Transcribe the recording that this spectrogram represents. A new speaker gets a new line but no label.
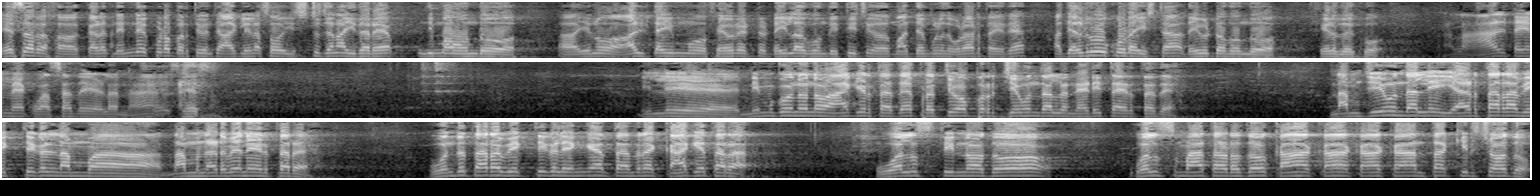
Yes sir ಕಳೆದ ನಿನ್ನೆ ಕೂಡ ಬರ್ತೀವಿ ಅಂತ ಆಗ್ಲಿಲ್ಲ. ಸೊ ಇಷ್ಟು ಜನ ಇದ್ದಾರೆ ನಿಮ್ಮ ಒಂದು ಏನು ಆಲ್ ಟೈಮ್ ಫೇವರೇಟ್ ಡೈಲಾಗ್ ಒಂದು ಇತ್ತೀಚೆಗೆ ಮಾಧ್ಯಮಗಳಲ್ಲಿ ಓಡಾಡ್ತಾ ಇದೆ. ಅದೆಲ್ಲರೂ ಕೂಡ ಇಷ್ಟ. ದಯವಿಟ್ಟು ಅದೊಂದು ಹೇಳ್ಬೇಕು.
ಅಲ್ಲ ಆಲ್ ಟೈಮ್ ಯಾಕೆ ಹೊಸದೇ ಹೇಳೋಣ? ಇಲ್ಲಿ ನಿಮ್ಗೂನು ಆಗಿರ್ತದೆ. ಪ್ರತಿಯೊಬ್ಬರ ಜೀವನದಲ್ಲೂ ನಡೀತಾ ಇರ್ತದೆ. ನಮ್ಮ ಜೀವನದಲ್ಲಿ ಎರಡು ತರ ವ್ಯಕ್ತಿಗಳು ನಮ್ಮ ನಮ್ಮ ನಡುವೆನೇ ಇರ್ತಾರೆ. ಒಂದು ತರ ವ್ಯಕ್ತಿಗಳು ಹೆಂಗೆ ಅಂತ ಅಂದ್ರೆ ಕಾಗೆ ತರ ಹೊಲಸು ತಿನ್ನೋದು ಹೊಲಸು ಮಾತಾಡೋದು, ಕಾ ಕಾ ಕಾ ಕಾ ಅಂತ ಕಿರ್ಚೋದು.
